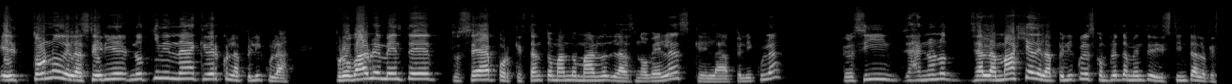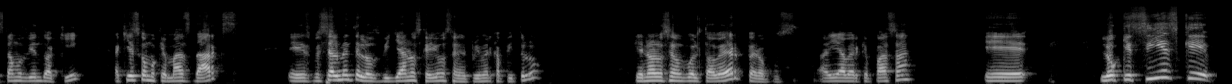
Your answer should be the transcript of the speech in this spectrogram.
el tono de la serie no tiene nada que ver con la película. Probablemente pues, sea porque están tomando más las novelas que la película. Pero sí, ah, no, no, o sea, la magia de la película es completamente distinta a lo que estamos viendo aquí. Aquí es como que más darks, eh, especialmente los villanos que vimos en el primer capítulo, que no los hemos vuelto a ver, pero pues ahí a ver qué pasa. Eh, lo que sí es que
